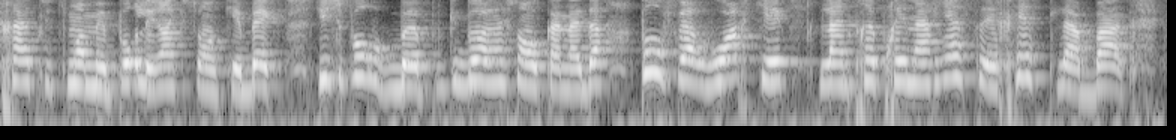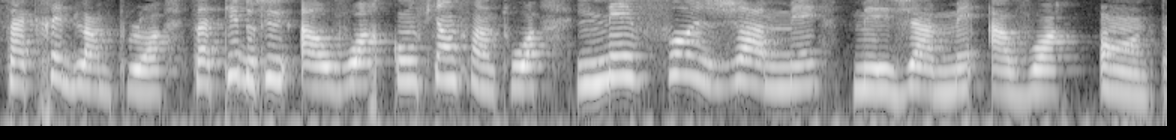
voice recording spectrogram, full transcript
gratuitement, mais pour les gens qui sont au Québec. Juste pour, ben, pour les gens qui sont au Canada, pour faire voir que l'entrepreneuriat, ça reste la base. Ça crée de l'emploi. Ça t'aide aussi à avoir confiance en toi. Il ne faut jamais, mais jamais avoir honte.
